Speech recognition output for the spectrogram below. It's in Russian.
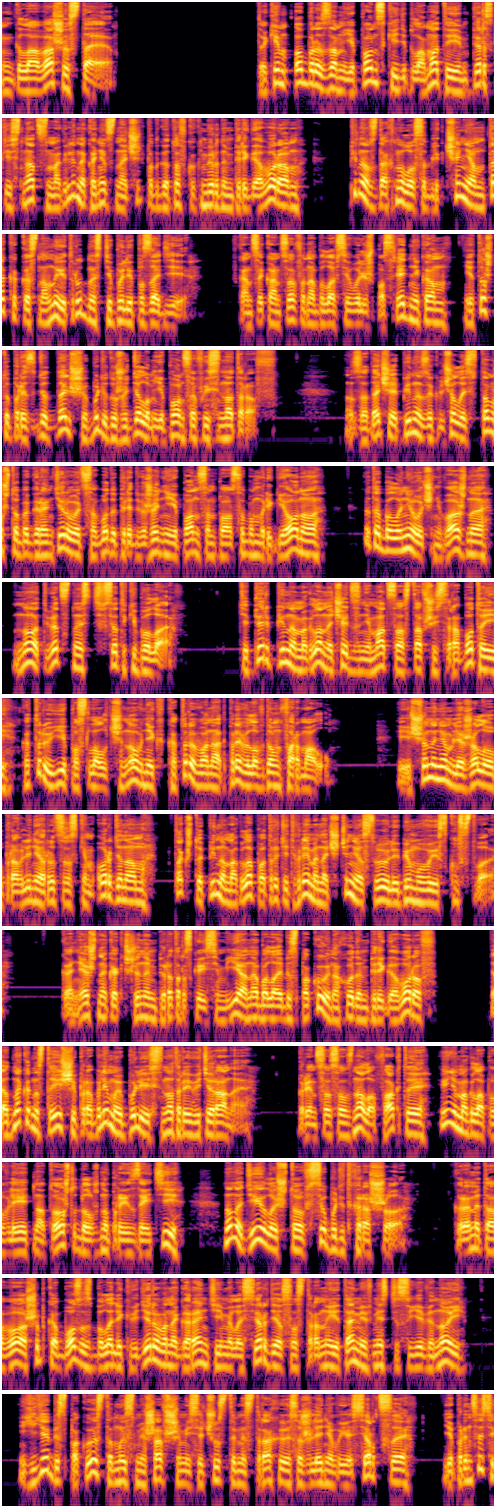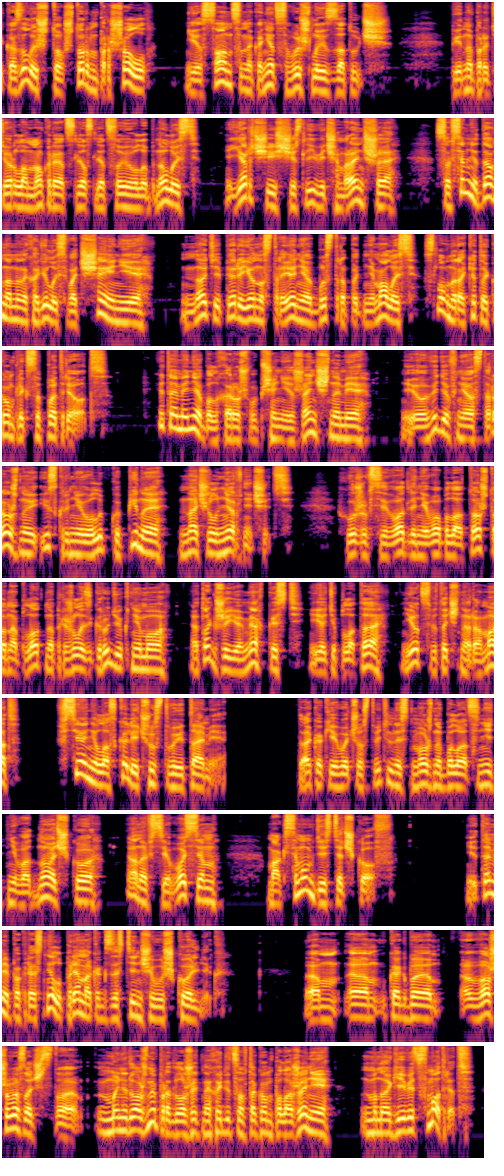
Глава 6. Таким образом, японские дипломаты и имперский сенат смогли наконец начать подготовку к мирным переговорам. Пина вздохнула с облегчением, так как основные трудности были позади. В конце концов, она была всего лишь посредником, и то, что произойдет дальше, будет уже делом японцев и сенаторов. Задача Пины заключалась в том, чтобы гарантировать свободу передвижения японцам по особому региону. Это было не очень важно, но ответственность все таки была. Теперь Пина могла начать заниматься оставшейся работой, которую ей послал чиновник, которого она отправила в дом Формал. Еще на нем лежало управление рыцарским орденом, так что Пина могла потратить время на чтение своего любимого искусства. Конечно, как член императорской семьи она была обеспокоена ходом переговоров, однако настоящей проблемой были сенаторы-ветераны. Принцесса знала факты и не могла повлиять на то, что должно произойти, но надеялась, что все будет хорошо. Кроме того, ошибка Бозас была ликвидирована гарантией милосердия со стороны Итами вместе с ее виной, ее беспокойством и смешавшимися чувствами страха и сожаления в ее сердце, и принцессе казалось, что шторм прошел, и солнце наконец вышло из-за туч. Пина протерла мокрое от слез лицо и улыбнулась, ярче и счастливее, чем раньше. Совсем недавно она находилась в отчаянии, но теперь ее настроение быстро поднималось, словно ракета комплекса «Патриот». Итами не был хорош в общении с женщинами, и, увидев неосторожную искреннюю улыбку Пины, начал нервничать. Хуже всего для него было то, что она плотно прижалась грудью к нему, а также ее мягкость, ее теплота, ее цветочный аромат. Все они ласкали чувства Итами. Так как его чувствительность можно было оценить не в одно очко, а на все восемь, максимум 10 очков. Итами покраснел прямо как застенчивый школьник. «Эм, эм, как бы, ваше высочество, мы не должны продолжать находиться в таком положении, Многие ведь смотрят.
